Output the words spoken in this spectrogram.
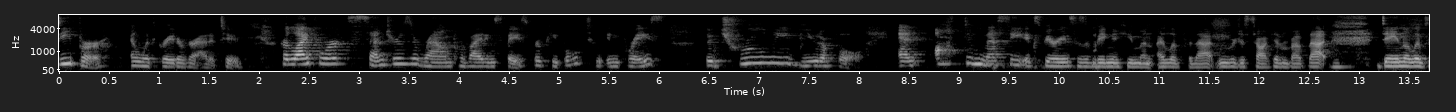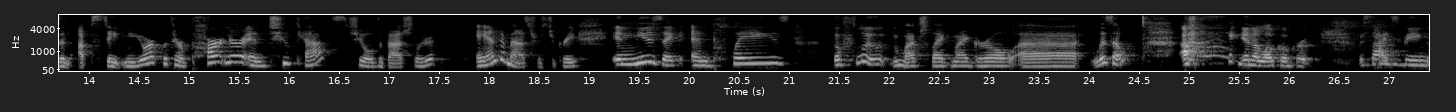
deeper and with greater gratitude. Her life work centers around providing space for people to embrace the truly beautiful and often messy experiences of being a human. I live for that. We were just talking about that. Mm-hmm. Dana lives in upstate New York with her partner and two cats. She holds a bachelorette and a master's degree in music and plays the flute, much like my girl uh, Lizzo, in a local group. Besides being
